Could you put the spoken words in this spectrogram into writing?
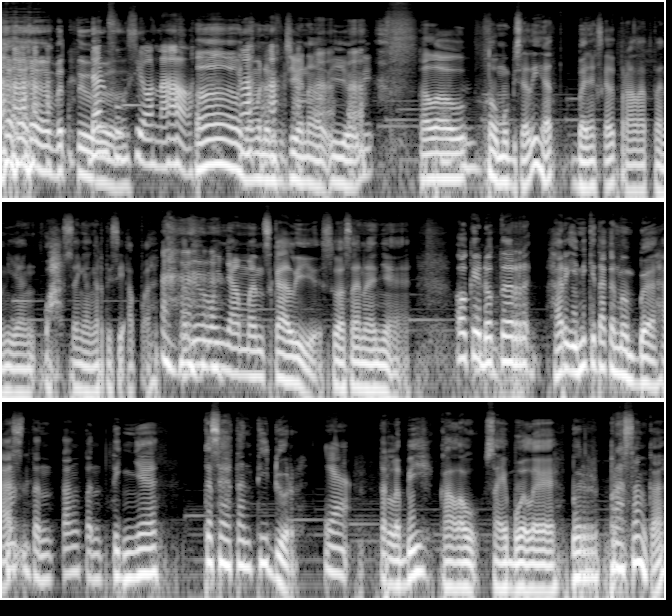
Betul. dan fungsional. Oh, nyaman dan fungsional. Iya. Ini kalau Tomo bisa lihat banyak sekali peralatan yang wah saya nggak ngerti sih apa. Tapi memang nyaman sekali suasananya. Oke dokter, hari ini kita akan membahas tentang pentingnya kesehatan tidur. Ya, Terlebih kalau saya boleh berprasangka,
